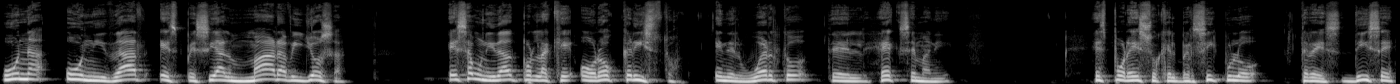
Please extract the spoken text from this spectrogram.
una unidad especial, maravillosa. Esa unidad por la que oró Cristo en el huerto del Hexemaní. Es por eso que el versículo 3 dice,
